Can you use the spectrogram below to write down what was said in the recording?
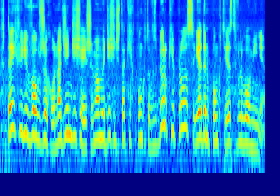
W tej chwili w Wałbrzychu na dzień dzisiejszy mamy 10 takich punktów zbiórki plus jeden punkt jest w Lubominie.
